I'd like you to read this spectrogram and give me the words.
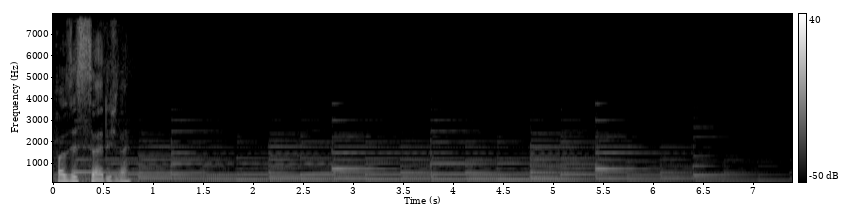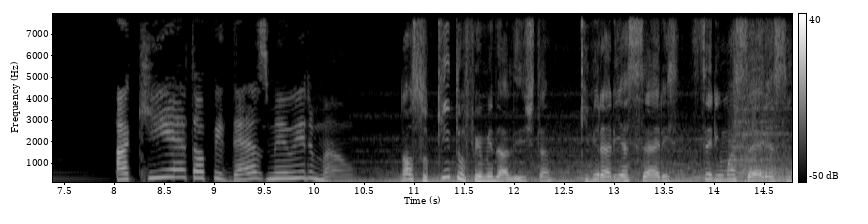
fazer séries, né? Aqui é Top 10, meu irmão. Nosso quinto filme da lista, que viraria série, seria uma série assim,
